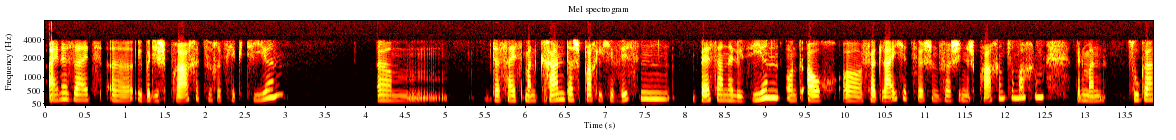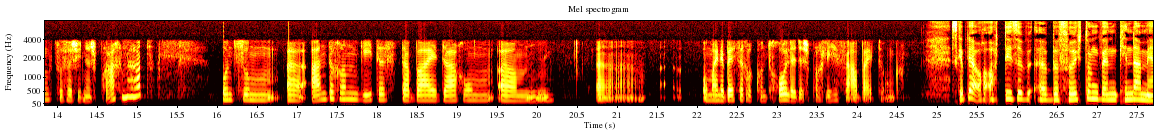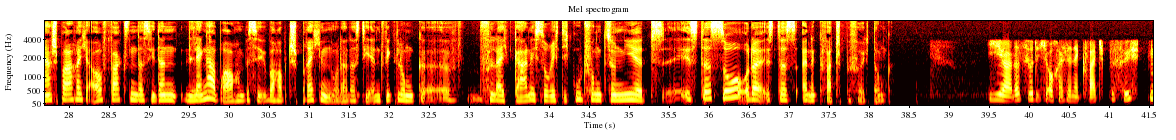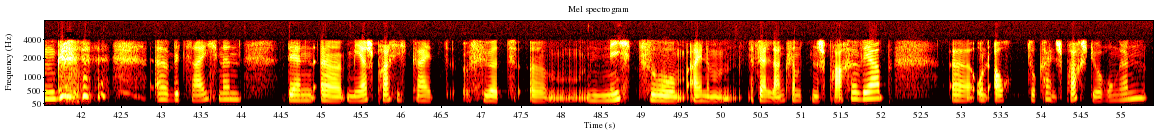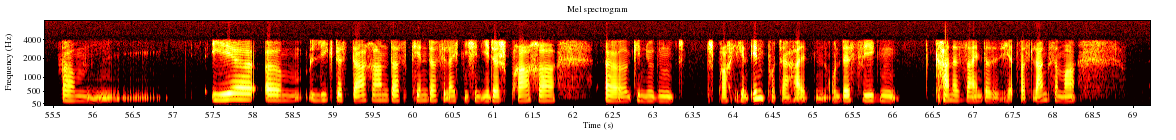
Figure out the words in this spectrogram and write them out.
einerseits äh, über die Sprache zu reflektieren. Ähm, das heißt, man kann das sprachliche Wissen besser analysieren und auch äh, Vergleiche zwischen verschiedenen Sprachen zu machen, wenn man Zugang zu verschiedenen Sprachen hat. Und zum äh, anderen geht es dabei darum, ähm, äh, um eine bessere Kontrolle der sprachlichen Verarbeitung. Es gibt ja auch, auch diese äh, Befürchtung, wenn Kinder mehrsprachig aufwachsen, dass sie dann länger brauchen, bis sie überhaupt sprechen oder dass die Entwicklung äh, vielleicht gar nicht so richtig gut funktioniert. Ist das so oder ist das eine Quatschbefürchtung? Ja, das würde ich auch als eine Quatschbefürchtung äh, bezeichnen, denn äh, Mehrsprachigkeit führt ähm, nicht zu einem verlangsamten Spracherwerb äh, und auch zu keinen Sprachstörungen. Ähm, eher ähm, liegt es daran, dass Kinder vielleicht nicht in jeder Sprache äh, genügend sprachlichen Input erhalten und deswegen kann es sein, dass sie sich etwas langsamer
